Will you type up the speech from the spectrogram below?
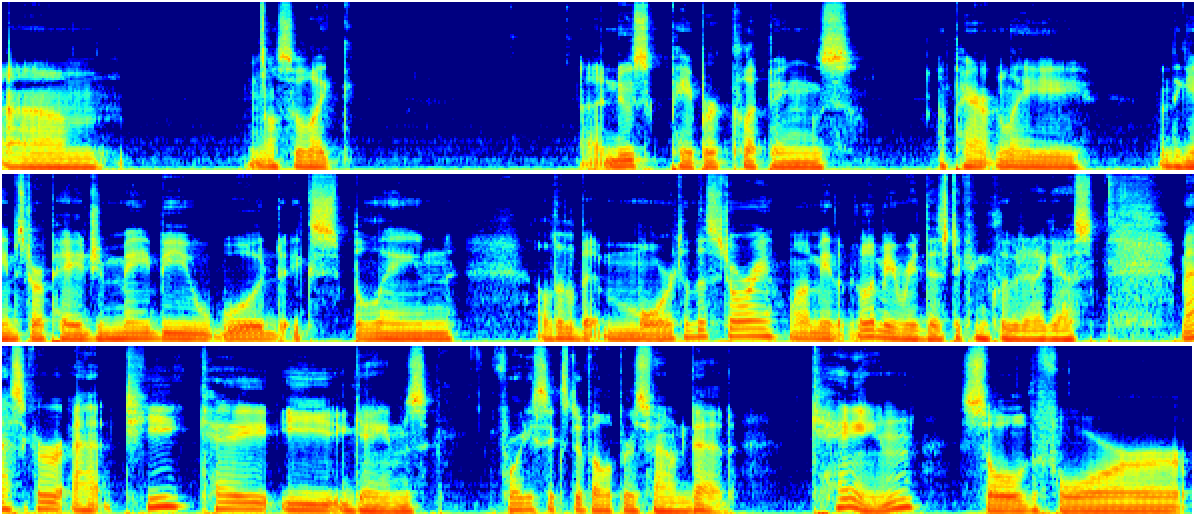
Um, also, like uh, newspaper clippings, apparently on the game store page, maybe would explain a little bit more to the story. Well, let me let me read this to conclude it. I guess massacre at TKE Games. 46 developers found dead. Cain sold for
